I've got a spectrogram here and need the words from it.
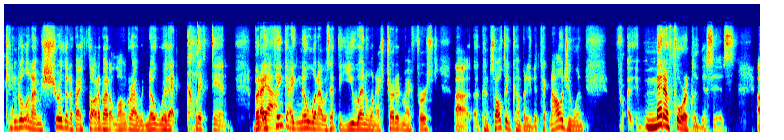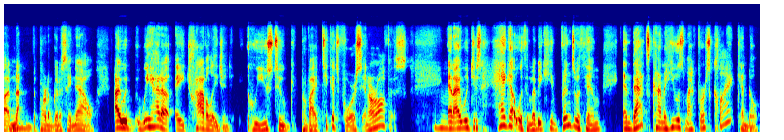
Kendall. And I'm sure that if I thought about it longer, I would know where that clicked in. But yeah. I think I know when I was at the UN, when I started my first uh, consulting company, the technology one, uh, metaphorically this is uh, not the part i'm going to say now i would we had a, a travel agent who used to provide tickets for us in our office. Mm-hmm. And I would just hang out with him. I became friends with him. And that's kind of, he was my first client, Kendall.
